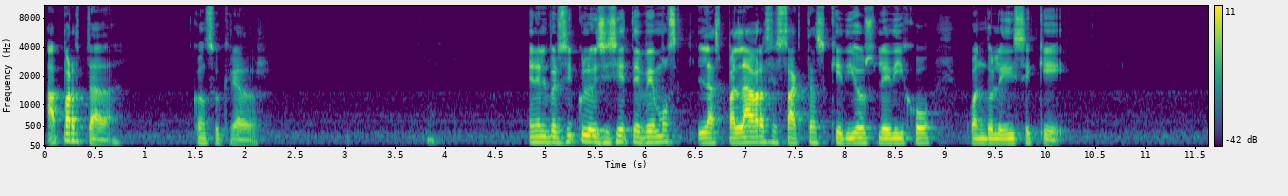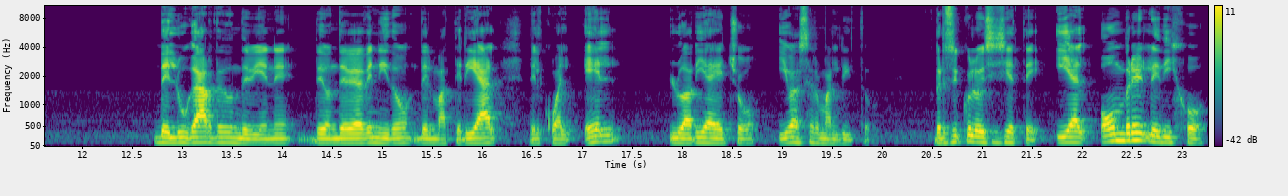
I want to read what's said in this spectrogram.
apartada con su Creador. En el versículo 17 vemos las palabras exactas que Dios le dijo cuando le dice que del lugar de donde viene, de donde había venido, del material del cual él lo había hecho, iba a ser maldito. Versículo 17. Y al hombre le dijo,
